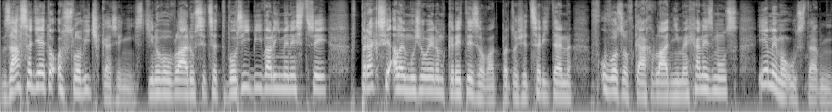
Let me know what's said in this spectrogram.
V zásadě je to o slovíčkaření. Stínovou vládu sice tvoří bývalí ministři, v praxi ale můžou jenom kritizovat, protože celý ten v uvozovkách vládní mechanismus je mimo ústavní.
